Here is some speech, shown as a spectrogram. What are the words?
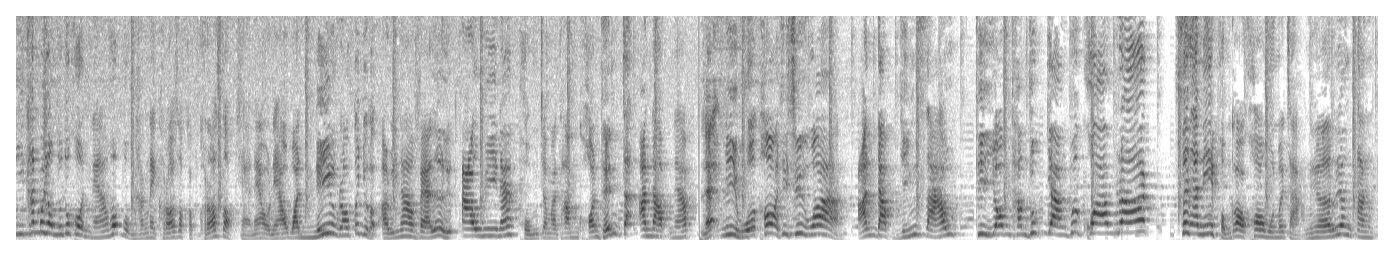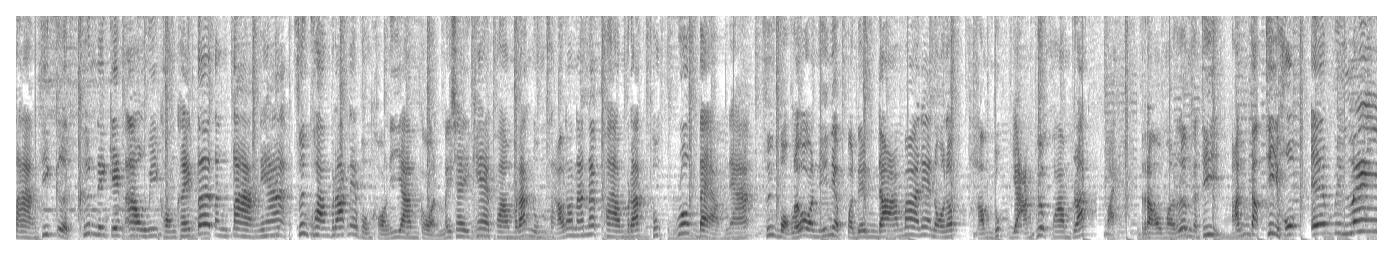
ดีท่านผู้ชมทุกๆคนนะพวกผมทั้งใน Cross กับ Cross Talk Channel นะฮะวันนี้เราก็อยู่กับ Arena Valor หรือ RV นะ ผมจะมาทำคอนเทนต์จัดอันดับนะครับ และมีหัวข้อที่ชื่อว่า อันดับหญิงสาวที่ยอมทำทุกอย่างเพื่อความรัก ซึ่งอันนี้ผมก็เอาข้อมูลมาจากเนื้อเรื่องต่างๆ ที่เกิดขึ้นในเกม RV ของคาแรคเตอร์ต่างๆเนี่ยฮะ ซึ่งความรักเนี่ยผมขอนิยามก่อน ไม่ใช่แค่ความรักหนุ่มสาวเท่านั้นนะความรักทุกรูปแบบนะฮะ ซึ่งบอกเลยว่าวันนี้เนี่ยประเด็นดราม่าแน่นอนครับทำทุกอย่างเพื่อความรักไปเรามาเริ่มกันที่อันดับที่ 6 เอมิลี่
